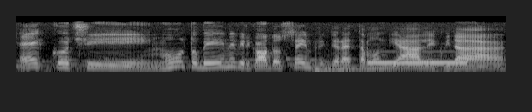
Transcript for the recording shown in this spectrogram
Eccoci, molto bene, vi ricordo sempre in diretta mondiale qui da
